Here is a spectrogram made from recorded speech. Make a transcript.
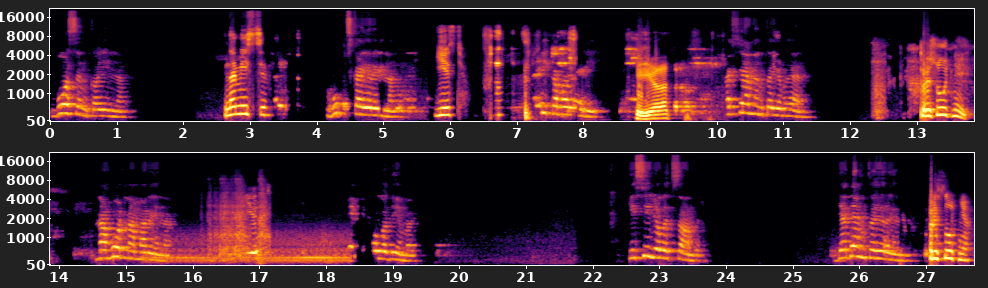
Босенко Інна. На місці. Губська Ірина. Єсть. Ріка Валерій. Я. Касяненко Євген. Присутній. Нагорна Марина. Єсть. Володимир. Кисіль Олександр. Дяденко Ірина. Присутня.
